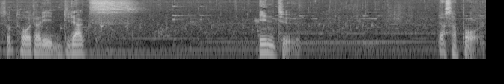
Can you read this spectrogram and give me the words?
So totally relax into the support.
